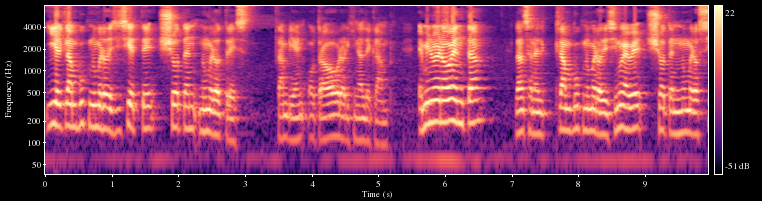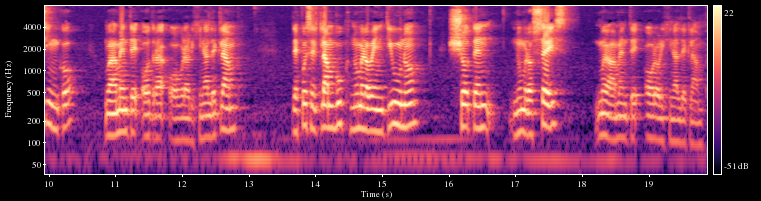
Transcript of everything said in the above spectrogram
Y el Clamp Book número 17, Shoten número 3, también otra obra original de Clamp. En 1990 lanzan el Clamp Book número 19, Shoten número 5, nuevamente otra obra original de Clamp. Después el Clamp Book número 21, Shoten número 6, nuevamente obra original de Clamp.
